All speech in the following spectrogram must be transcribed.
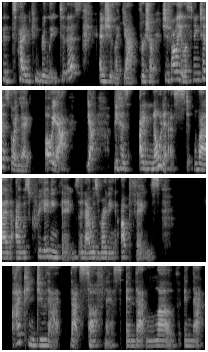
Dime can relate to this. And she's like, Yeah, for sure. She's probably listening to this going like, Oh yeah, yeah. Because I noticed when I was creating things and I was writing up things I can do that, that softness and that love and that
